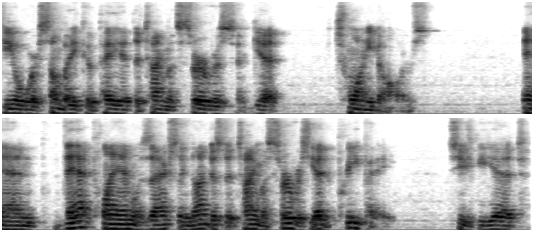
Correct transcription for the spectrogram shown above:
deal where somebody could pay at the time of service and get $20. And that plan was actually not just a time of service, you had to prepay. So you could get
